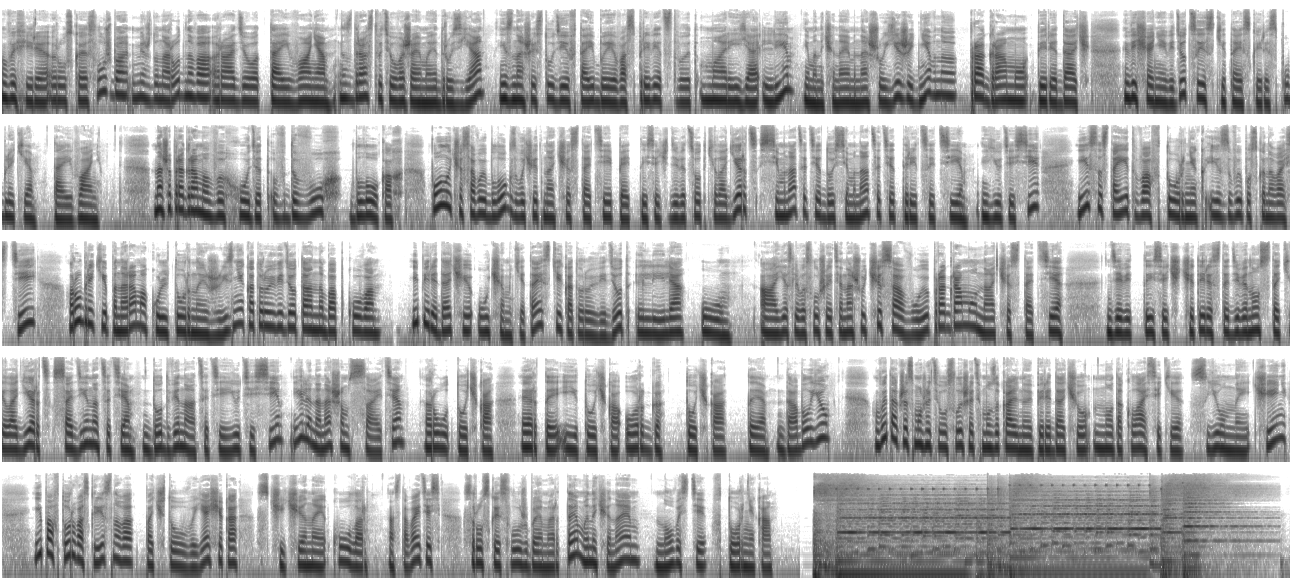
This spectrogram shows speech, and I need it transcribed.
В эфире русская служба Международного радио Тайваня. Здравствуйте, уважаемые друзья! Из нашей студии в Тайбе вас приветствует Мария Ли, и мы начинаем нашу ежедневную программу передач. Вещание ведется из Китайской республики Тайвань. Наша программа выходит в двух блоках. Получасовой блок звучит на частоте 5900 кГц с 17 до 17.30 UTC и состоит во вторник из выпуска новостей, рубрики «Панорама культурной жизни», которую ведет Анна Бабкова, и передачи «Учим китайский», которую ведет Лиля У. А если вы слушаете нашу часовую программу на частоте 9490 кГц с 11 до 12 UTC или на нашем сайте ru.rti.org.tw. Вы также сможете услышать музыкальную передачу «Нота классики» с юной Чень и повтор воскресного почтового ящика с Чеченой Кулар. Оставайтесь с русской службой МРТ. Мы начинаем новости вторника.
